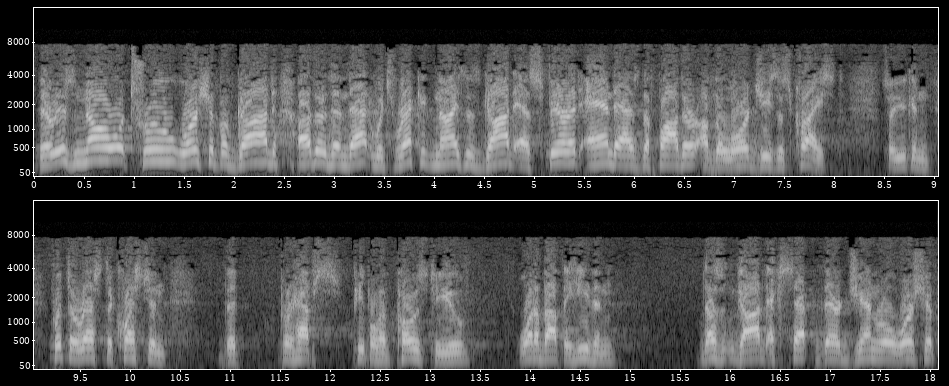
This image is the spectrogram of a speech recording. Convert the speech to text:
There is no true worship of God other than that which recognizes God as Spirit and as the Father of the Lord Jesus Christ. So you can put to rest the question that perhaps people have posed to you. What about the heathen? Doesn't God accept their general worship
